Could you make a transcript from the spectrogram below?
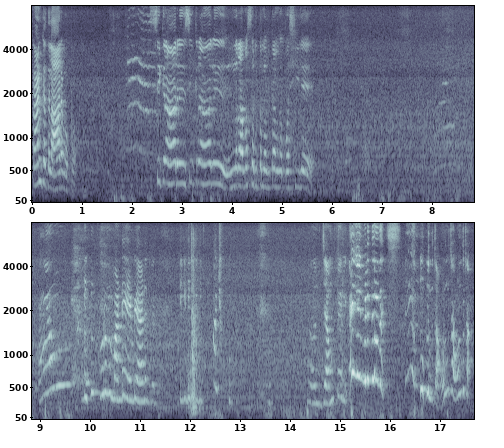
ஃபேன் ஆற வைப்போம். சீக்கிரம் ஆறு சீக்கிரம் ஆறு. இன்னொரு அவசரத்துல இருக்காங்க பசியிலே. குறும்பு மண்டே எப்படி ஆடுது டிக்கி டிக்கி டிக்கி ஜம்ப் விழுந்துடாது விழுந்துட்டான் விழுந்துட்டான் விழுந்துட்டான்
